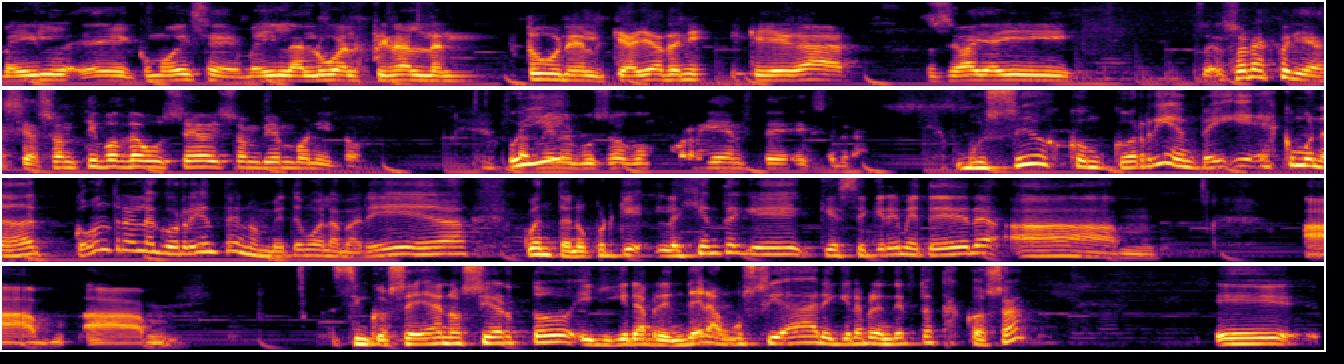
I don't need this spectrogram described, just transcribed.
veis, eh, como dice, veis la luz al final del túnel, que allá tenéis que llegar, entonces vaya ahí. Son experiencias, son tipos de buceo y son bien bonitos. También el buceo con corriente, etcétera. Buceos con corriente, y es como nadar contra la corriente, nos metemos a la marea. Cuéntanos, porque la gente que, se quiere meter a, a, a Cinco ¿no es cierto? Y que quiere aprender a bucear y quiere aprender todas estas cosas. Eh,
